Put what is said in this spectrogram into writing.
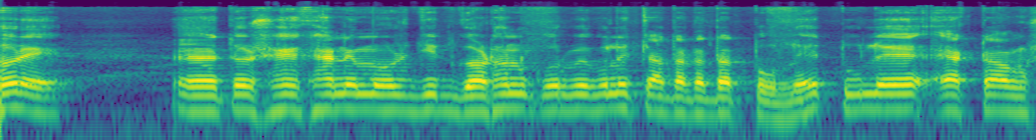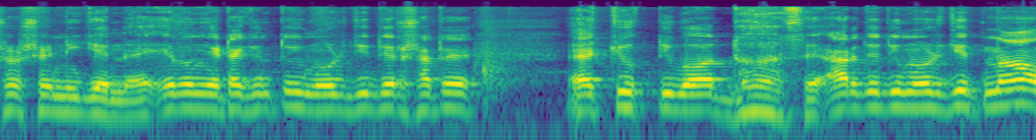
ধরে তো সেখানে মসজিদ গঠন করবে বলে চাঁদা টাদা তোলে, তুলে একটা অংশ সে নিজে নেয় এবং এটা কিন্তু ওই মসজিদের সাথে চুক্তিবদ্ধ আছে। আর যদি মসজিদ নাও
